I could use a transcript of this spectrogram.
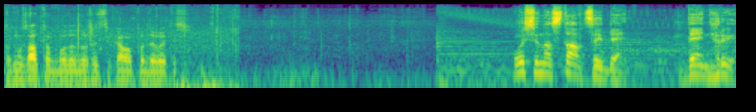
Тому завтра буде дуже цікаво подивитися. Ось і настав цей день. День гри.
